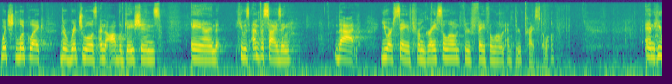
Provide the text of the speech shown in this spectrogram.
which looked like the rituals and the obligations, and he was emphasizing that you are saved from grace alone, through faith alone, and through Christ alone. And he,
